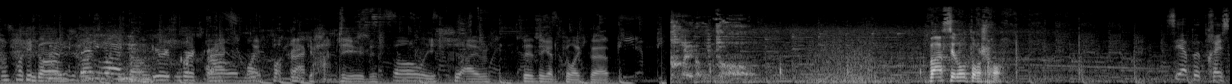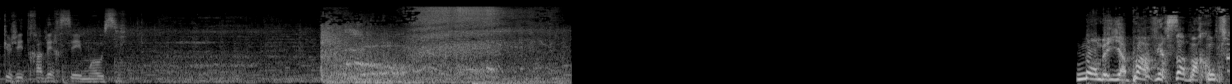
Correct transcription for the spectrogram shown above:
Let's fucking go. Let's fucking go. We're, we're cracked. Oh my fucking god, dude. Holy shit. I didn't think I'd feel like that. Pas assez longtemps, je crois. C'est à peu près ce que j'ai traversé moi aussi. Non, mais y a pas à faire ça par contre.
